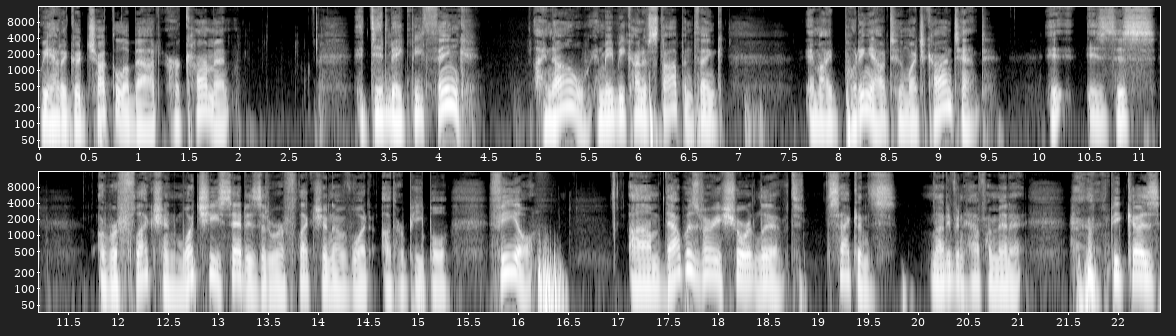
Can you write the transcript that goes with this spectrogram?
we had a good chuckle about her comment, it did make me think. I know. It made me kind of stop and think, am I putting out too much content? Is this a reflection? What she said, is it a reflection of what other people feel? Um, that was very short lived, seconds, not even half a minute. because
